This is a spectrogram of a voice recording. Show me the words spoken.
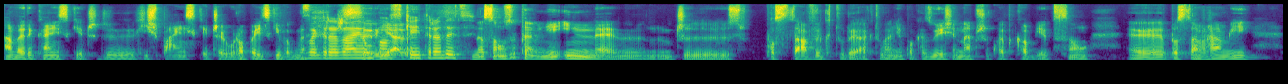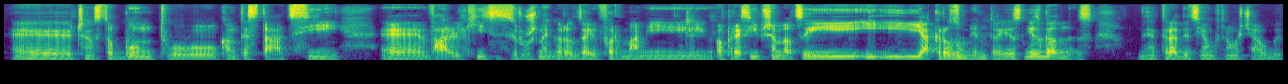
amerykańskie, czy hiszpańskie, czy europejskie w ogóle Zagrażają seriale, polskiej tradycji. No są zupełnie inne. Czy postawy, które aktualnie pokazuje się na przykład kobiet, są e, postawami e, często buntu, kontestacji, walki z różnego rodzaju formami opresji i przemocy i, i, i jak rozumiem, to jest niezgodne z e, tradycją, którą chciałby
